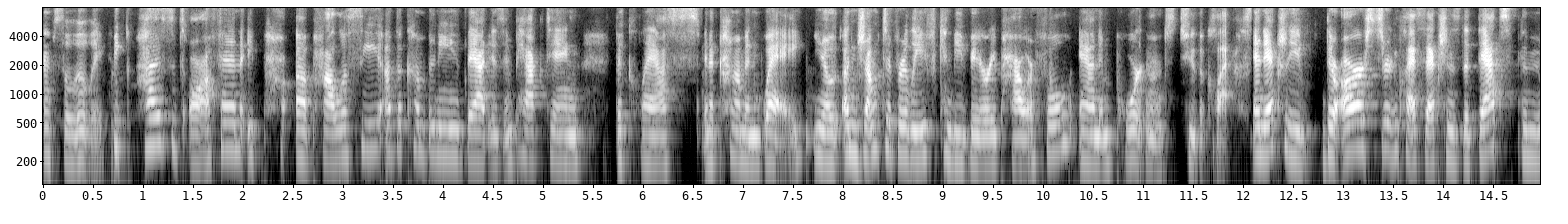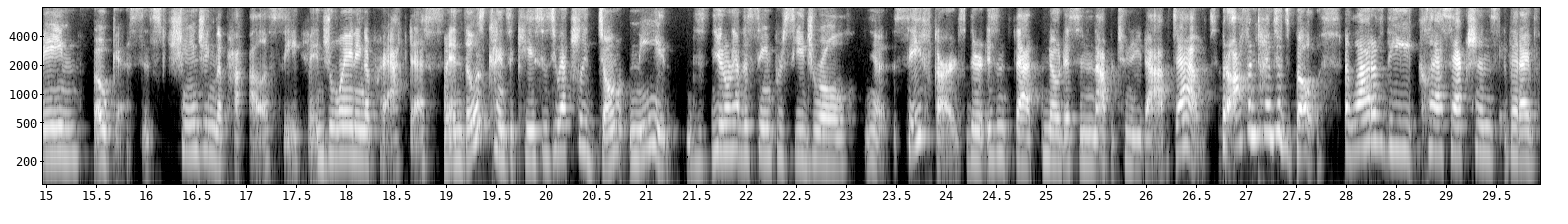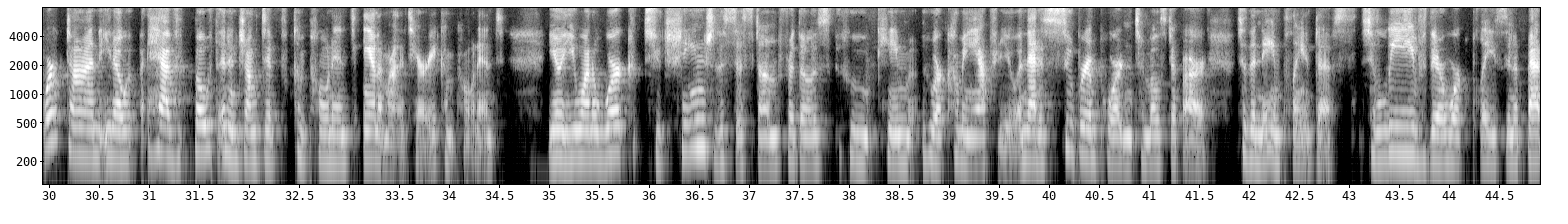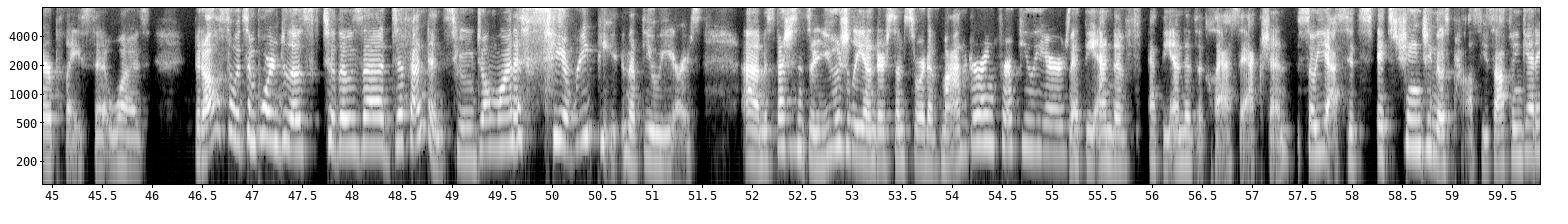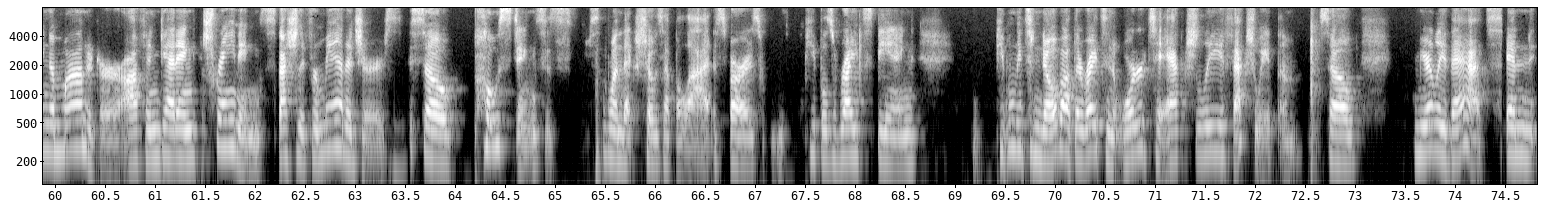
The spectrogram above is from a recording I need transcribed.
Absolutely. Because it's often a, a, policy of the company that is impacting the class in a common way. You know, injunctive relief can be very powerful and important to the class. And actually, there are certain class actions that that's the main focus. It's changing the policy, enjoining a practice. In those kinds of cases, you actually don't need, you don't have the same procedural you know, safeguards. There isn't that notice and an opportunity to opt out. But oftentimes it's both. A lot of the class actions that I've worked on, you know, have both an injunctive component and a monetary component. You know, you want to work to change the system for those who came who are coming after you, and that is super important to most of our to the name plaintiffs to leave their workplace in a better place than it was. But also it's important to those to those uh, defendants who don't want to see a repeat in a few years um, especially since they're usually under some sort of monitoring for a few years at the end of at the end of the class action. So yes it's it's changing those policies often getting a monitor often getting training especially for managers. So postings is one that shows up a lot as far as people's rights being people need to know about their rights in order to actually effectuate them. So merely that. And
